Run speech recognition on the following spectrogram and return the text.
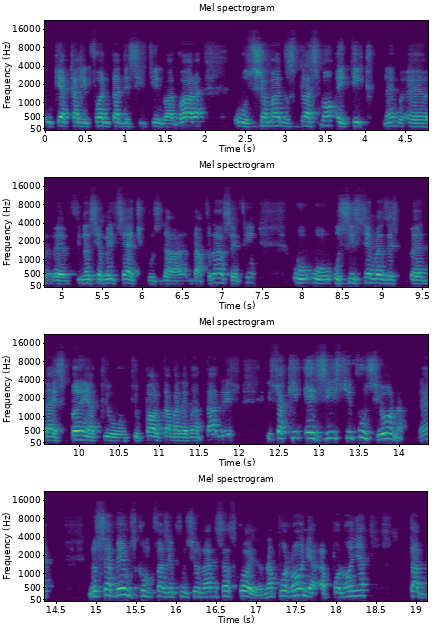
o que a Califórnia está decidindo agora, os chamados placements éthiques, né, financiamentos éticos da, da França, enfim, o, o, os sistemas da Espanha que o, que o Paulo estava levantando, isso, isso aqui existe e funciona. Né? Nós sabemos como fazer funcionar essas coisas. Na Polônia, a Polônia está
